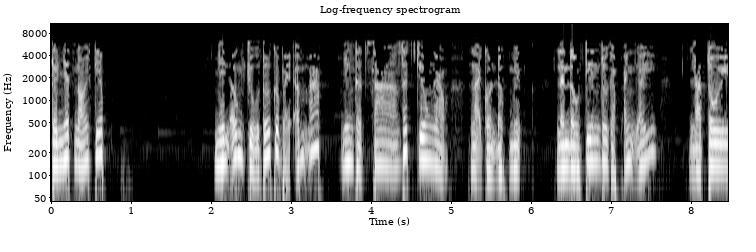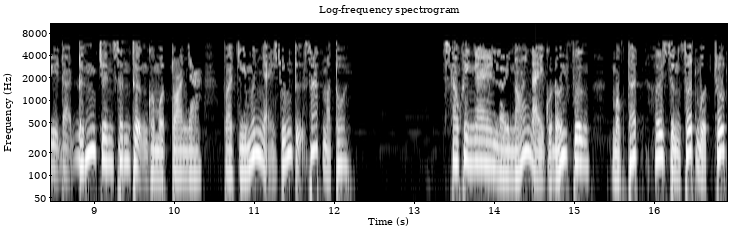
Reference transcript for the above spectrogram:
tôi Nhất nói tiếp. Nhìn ông chủ tôi có vẻ ấm áp, nhưng thật ra rất kiêu ngạo, lại còn độc miệng. Lần đầu tiên tôi gặp anh ấy là tôi đã đứng trên sân thượng của một tòa nhà và chỉ muốn nhảy xuống tự sát mà thôi. Sau khi nghe lời nói này của đối phương, Mộc Thất hơi sừng sốt một chút,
